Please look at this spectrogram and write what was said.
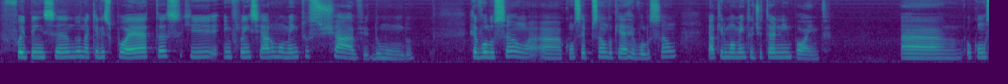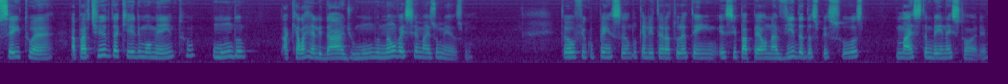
foi pensando naqueles poetas que influenciaram momentos-chave do mundo. Revolução, a, concepção do que é revolução, é aquele momento de turning point. Ah, o conceito é, a partir daquele momento, o mundo, aquela realidade, o mundo não vai ser mais o mesmo. Então eu fico pensando que a literatura tem esse papel na vida das pessoas, mas também na história.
